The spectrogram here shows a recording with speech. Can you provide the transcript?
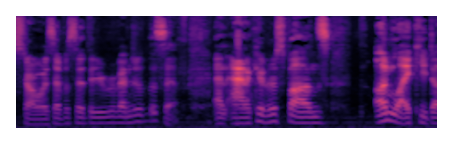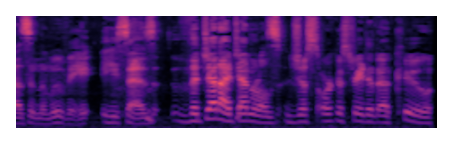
Star Wars Episode 3 Revenge of the Sith. And Anakin responds, unlike he does in the movie, he says, The Jedi generals just orchestrated a coup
